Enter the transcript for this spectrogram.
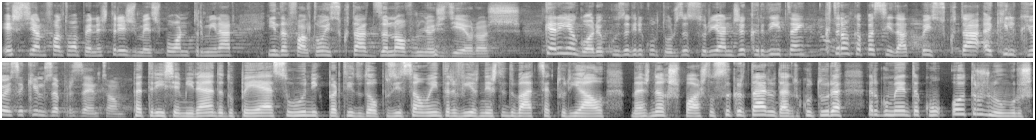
Este ano faltam apenas três meses para o ano terminar e ainda faltam executar 19 milhões de euros querem agora que os agricultores açorianos acreditem que terão capacidade para executar aquilo que hoje aqui nos apresentam. Patrícia Miranda, do PS, o único partido da oposição a intervir neste debate sectorial, mas na resposta o secretário da Agricultura argumenta com outros números,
